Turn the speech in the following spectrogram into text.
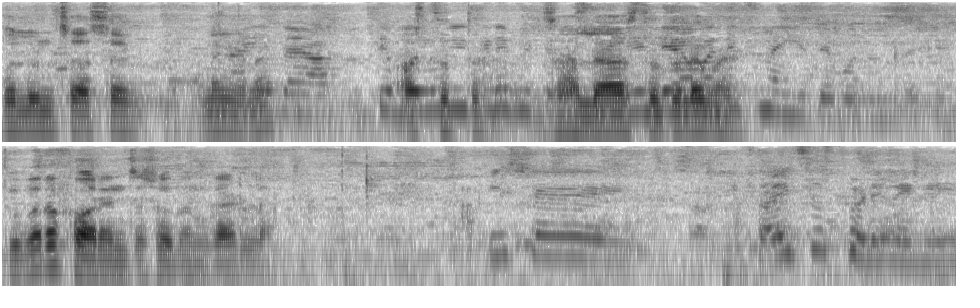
बलूनचं असं नाही आहे ना ते असतं तर- इकडे भेटत झालं. असतं तुला इंडियामध्येच नाहीये ते बरं फॉरेनचं शोधून काढला. आपली चॉईसच थोडी वेगळी.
